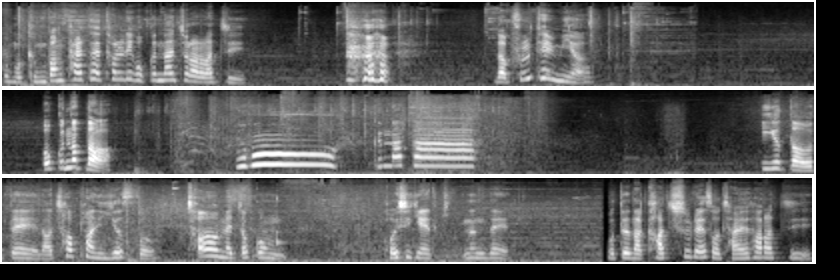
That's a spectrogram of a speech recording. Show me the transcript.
뭐 금방 탈탈 털리고 끝날 줄 알았지. 나 풀템이야. 어 끝났다. 우후 끝났다. 이겼다. 어때? 나 첫 판 이겼어. 처음에 조금 거시기 했는데 어때? 나 가출해서 잘 살았지.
